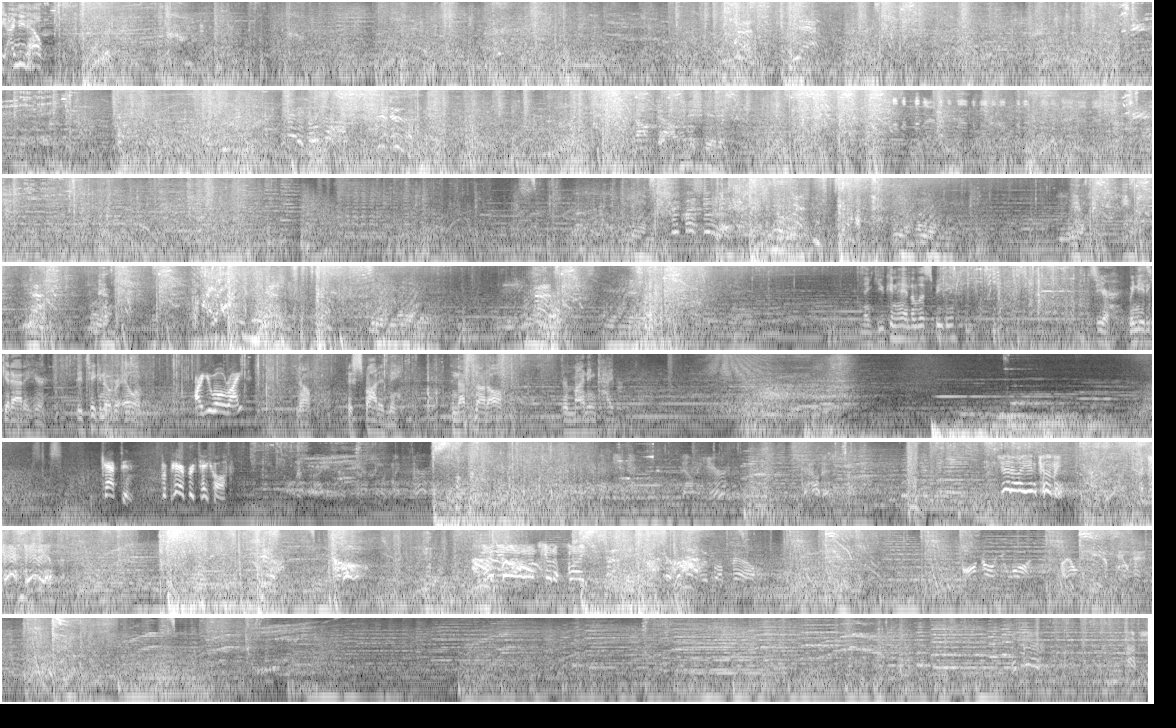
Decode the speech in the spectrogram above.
I need help! You can handle this, Speedy? Cere, we need to get out of here. They've taken over Ilum. Are you all right? No, they spotted me. And that's not all. They're mining Kyber. Captain, prepare for takeoff. Can't hit him! I'm the only one's gonna fight! Flip up now. Talk all you want. I only need a few hits.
